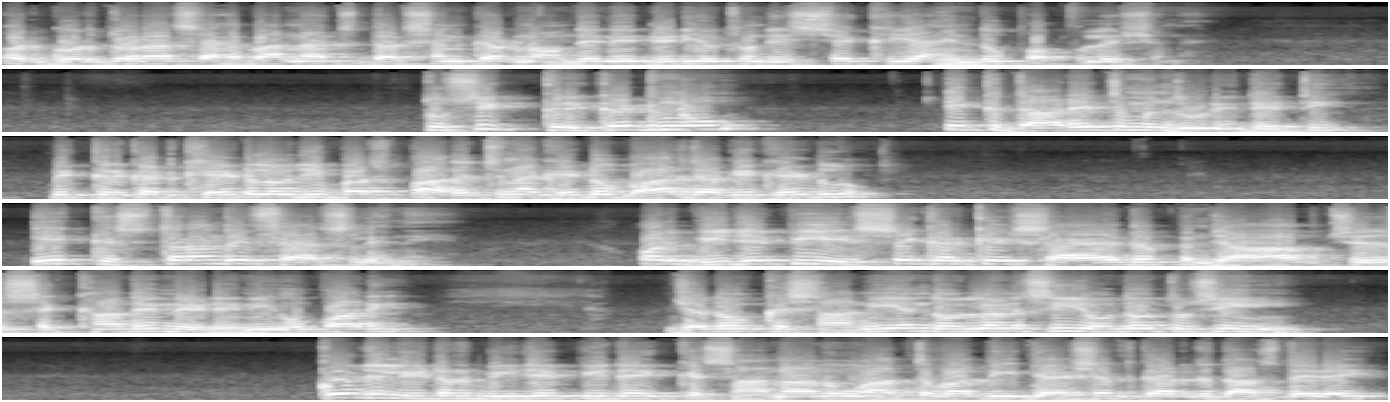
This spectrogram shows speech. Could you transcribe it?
ਔਰ ਗੁਰਦੁਆਰਾ ਸਾਹਿਬਾਨਾਂ 'ਚ ਦਰਸ਼ਨ ਕਰਨ ਆਉਂਦੇ ਨੇ, ਜਿਹੜੀ ਉੱਥੋਂ ਦੀ ਸਿੱਖ ਜਾਂ ਹਿੰਦੂ ਪੋਪੂਲੇਸ਼ਨ ਹੈ। ਤੁਸੀਂ ਕ੍ਰਿਕਟ ਨੂੰ ਇੱਕ ਦਾਇਰੇ 'ਚ ਮਨਜ਼ੂਰੀ ਦਿੱਤੀ ਵੀ ਕ੍ਰਿਕਟ ਖੇਡ ਲਓ ਜੀ, ਬਸ ਭਾਰਤ 'ਚ ਨਾ ਖੇਡੋ, ਬਾਹਰ ਜਾ ਕੇ ਖੇਡ ਲਓ। ਇਹ ਕਿਸ ਤਰ੍ਹਾਂ ਦੇ ਫੈਸਲੇ ਨੇ? ਔਰ ਬੀਜੇਪੀ ਇਸੇ ਕਰਕੇ ਸ਼ਾਇਦ ਪੰਜਾਬ 'ਚ ਸਿੱਖਾਂ ਦੇ ਨੇੜੇ ਨਹੀਂ ਹੋ ਪਾ ਰਹੀ। ਜਦੋਂ ਕਿਸਾਨੀ ਅੰਦੋਲਨ ਸੀ, ਉਦੋਂ ਤੁਸੀਂ ਕੁਝ ਲੀਡਰ ਬੀਜੇਪੀ ਦੇ ਕਿਸਾਨਾਂ ਨੂੰ ਅੱਤਵਾਦੀ ਦਹਿਸ਼ਤਗਰਦ ਦੱਸਦੇ ਰਹੇ।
